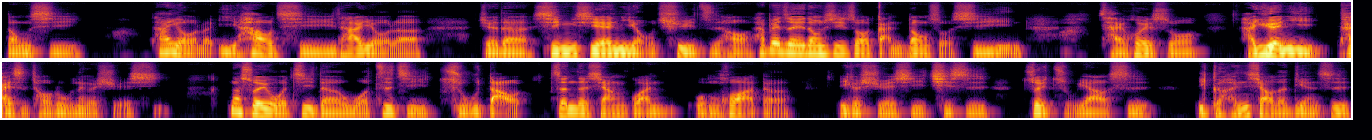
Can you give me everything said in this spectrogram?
东西。他有了以好奇，他有了觉得新鲜有趣之后，他被这些东西所感动、所吸引，才会说他愿意开始投入那个学习。那所以，我记得我自己主导真的相关文化的一个学习，其实最主要是一个很小的点是：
